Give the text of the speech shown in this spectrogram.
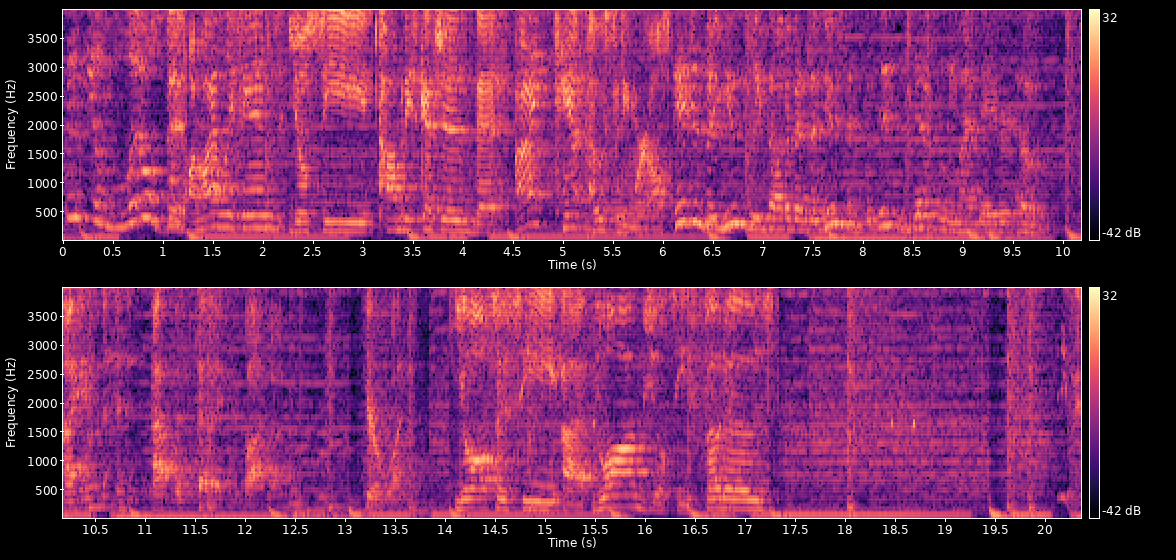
maybe a little bit. On my OnlyFans, you'll see comedy sketches that I can't post anywhere else. Pigeons are usually thought of as a nuisance, but this is definitely my favorite hose. I'm an apathetic bottom. You'll also see uh, vlogs, you'll see photos. Anyway,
